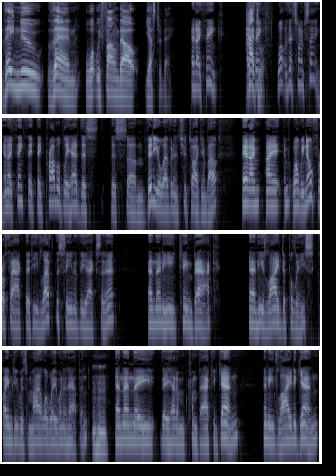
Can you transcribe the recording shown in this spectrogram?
they knew then what we found out yesterday. And I think I Had to think, have. Well, that's what I'm saying, and I think that they probably had this this um, video evidence you're talking about. And I'm I well, we know for a fact that he left the scene of the accident, and then he came back, and he lied to police, claimed he was a mile away when it happened, Mhm. and then they they had him come back again, and he lied again,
